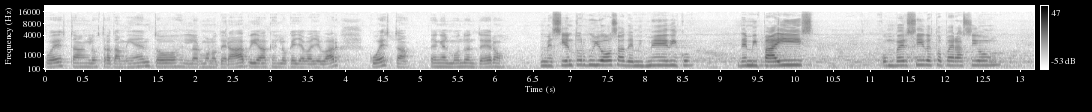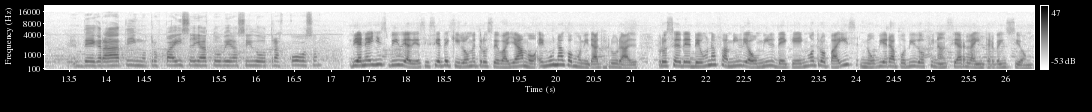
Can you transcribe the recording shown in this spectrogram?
cuestan, los tratamientos, la hormonoterapia, que es lo que ella va a llevar, cuesta en el mundo entero. Me siento orgullosa de mis médicos, de mi país, con haber sido esta operación de gratis, en otros países ya hubiera sido otras cosas. Dianellis vive a 17 kilómetros de Bayamo, en una comunidad rural. Procede de una familia humilde que en otro país no hubiera podido financiar la intervención,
